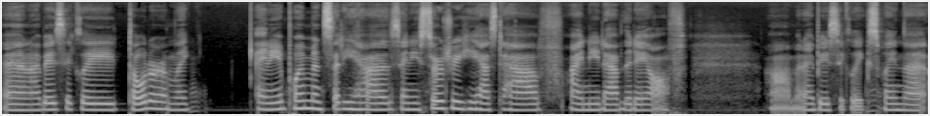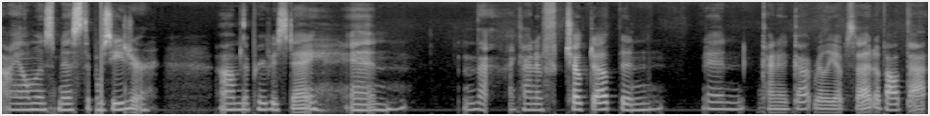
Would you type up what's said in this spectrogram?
and I basically told her, I'm like, any appointments that he has, any surgery he has to have, I need to have the day off. Um, and I basically explained that I almost missed the procedure um, the previous day, and that I kind of choked up and and kind of got really upset about that.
